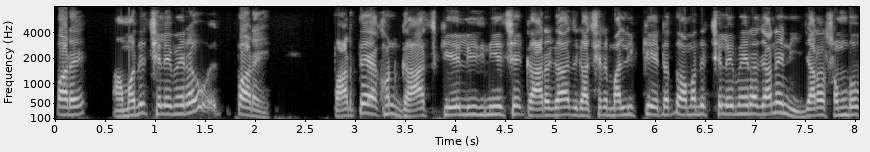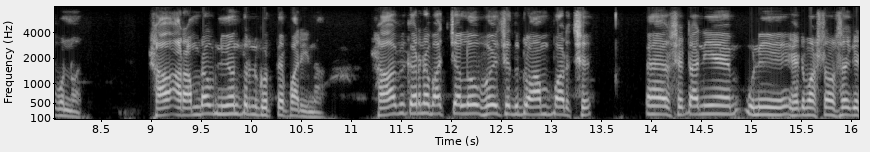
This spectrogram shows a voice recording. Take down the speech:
পারে। আমাদের ছেলেমেয়েরাও পারে। পারতে এখন গাছ কে লিজ নিয়েছে, কার গাছ, গাছের মালিককে এটা তো আমাদের ছেলেমেয়েরা জানেনি, যারা সম্ভব নয়। আর আমরাও নিয়ন্ত্রণ করতে পারি না। স্বাভাবিক কারণে বাচ্চা লোভ হয়েছে, দুটো আম পারছে। সেটা নিয়ে উনি হেডমাস্টার মশাইকে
